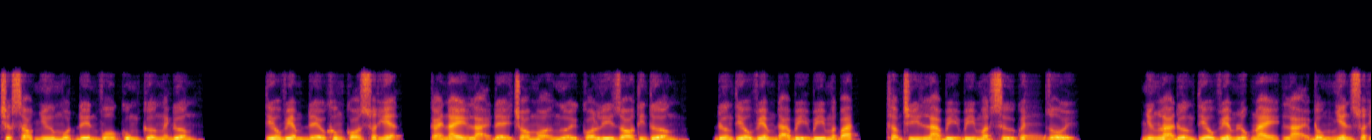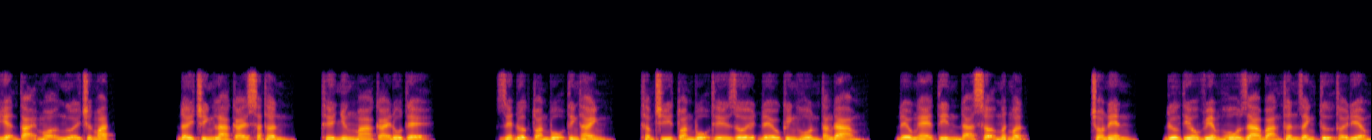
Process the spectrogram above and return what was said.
trước sau như một đến vô cùng cường ngạnh đường. Tiêu viêm đều không có xuất hiện, cái này lại để cho mọi người có lý do tin tưởng, đường tiêu viêm đã bị bí mật bắt, thậm chí là bị bí mật xử quyết rồi. Nhưng là đường tiêu viêm lúc này lại bỗng nhiên xuất hiện tại mọi người trước mắt. Đây chính là cái sát thần, thế nhưng mà cái đồ tệ. Giết được toàn bộ tinh thành, thậm chí toàn bộ thế giới đều kinh hồn tăng đảm, đều nghe tin đã sợ mất mật. Cho nên, đường tiêu viêm hô ra bản thân danh tự thời điểm,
